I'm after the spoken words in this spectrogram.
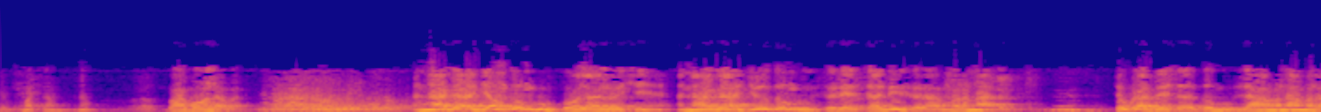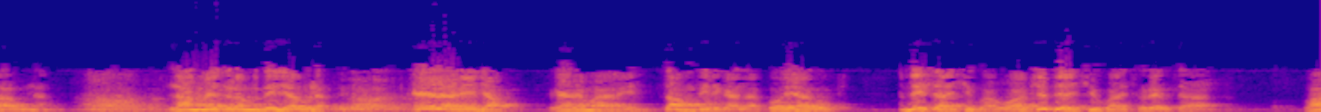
လို့မှတ်စမ်းပါနော်ဘာပေါ်လာပါအနာကအကြောင်းသုံးခုပေါ်လာလို့ရှိရင်အနာကအကျိုးသုံးခုဆိုတဲ့ဇာတိစရာမရဏဒုက္ခသစ္စာသုံးခုလာမလားမလာဘူးလားလာမယ်ဆိုတော့မသေးကြဘူးလားအဲ့ဒါတွေကြောင့်ဒကာဓမ္မတွေစောင့်ပြီးဒီကလာကိုယ်ရာကို အနိစ္စရှုပါဝါဖြစ်ပြရှုပါဆိုတဲ့ဥစ္စာဘာ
